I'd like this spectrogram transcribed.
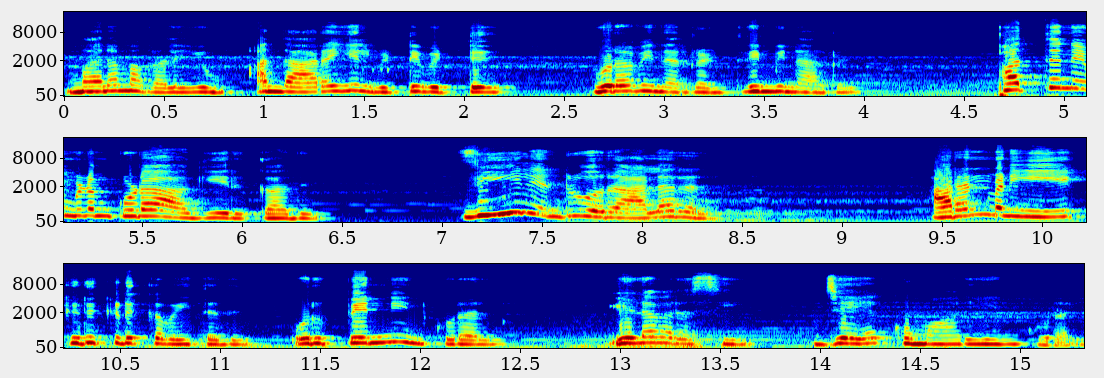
மணமகளையும் அந்த அறையில் விட்டுவிட்டு உறவினர்கள் திரும்பினார்கள். பத்து நிமிடம் கூட ஆகியிருக்காது. வீல் என்று ஒரு அலறல். அரண்மனையையே கிடுக்கிடுக்க வைத்தது ஒரு பெண்ணின் குரல் இளவரசி ஜெயக்குமாரியின் குரல்.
